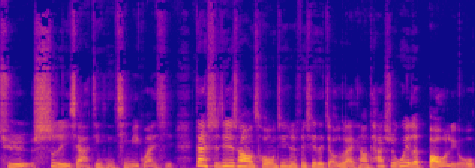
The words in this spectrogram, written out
去试一下进行亲密关系，但实际上从精神分析的角度来看，他是为了保留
